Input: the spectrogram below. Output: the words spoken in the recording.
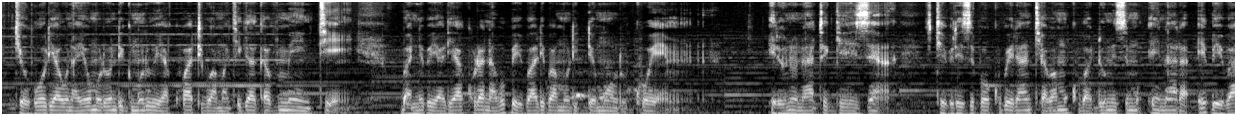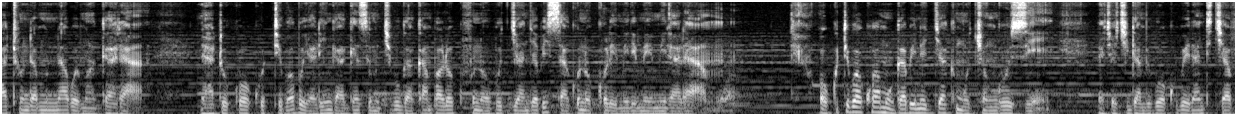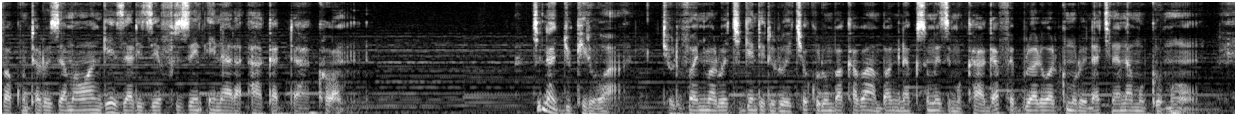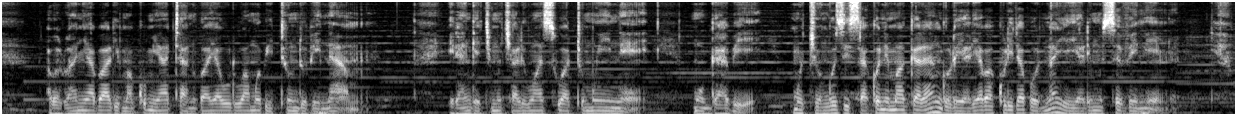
Nti oba oliawo naye omulundi gumu lwe yakwatibwa amagye ga gavumenti banne be yali akola nabo be baali bamuliddemu olukwe. Era ono n'ategeeza kiteeberezebwa okubeera nti abamu ku baduumizi mu nra be baatunda munnaabwe magala n'atuuka okuttibwa bwe yali ng'agenze mu kibuga kampala okufuna obujjanjabi ssaako n'okukola emirimu emirala. Okuttibwa kwa mugabi ne jack mu kyongozi nakyo kigambibwa okubeera nti kyava ku ntalo z'amawanga ezaali zeefuze nra akadde ako kinajjukirwa nti oluvannyuma lw'ekigendererwa ekyokulumba kabamba nga nakusomezi mukaaga februari wa 1981 abalwanyi abaali 50 baayawulwamu ebitundu bina. Era ng'ekimu kyali wansi wa tumwine mugabi mukyongozi ssaako ne magala ng'olwo yali abakulira bonna ye yali museveni.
